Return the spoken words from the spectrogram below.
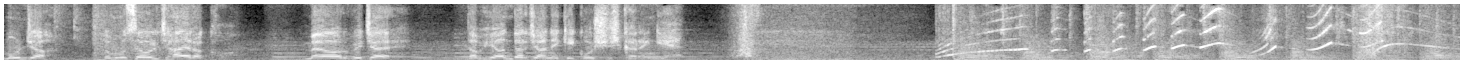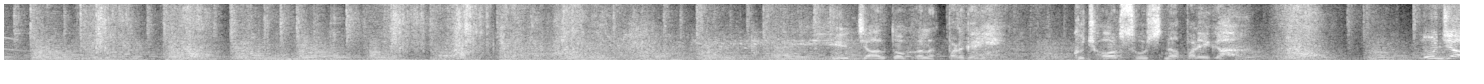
मुंजा तुम उसे उलझाए रखो। मैं और विजय तभी अंदर जाने की कोशिश करेंगे। चाल तो गलत पड़ गई। कुछ और सोचना पड़ेगा। मुंजा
